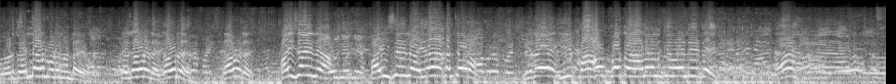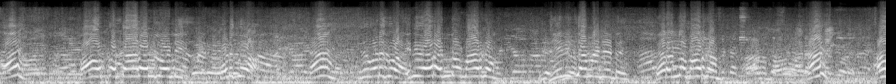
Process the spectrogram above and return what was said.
എടുത്തു. എല്ലാവർക്കും കൊടുക്കണ്ടായോ കവറുടെ കവറ് കവറ്. പൈസ ഇല്ല പൈസ ഇല്ല ഇതാ കച്ചവടം ഇത് ഈ പാവപ്പെട്ട ആളുകൾക്ക് വേണ്ടിയിട്ട്? പാവപ്പെട്ട ആളുകൾക്ക് വേണ്ടി കൊടുക്കുക ഏ? ഇത് കൊടുക്കുക ഇനി വേറെ എന്തോ മാർഗം ജീവിക്കാൻ വേണ്ടിയിട്ട് വേറെ എന്തോ മാർഗം ഏ? ആ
